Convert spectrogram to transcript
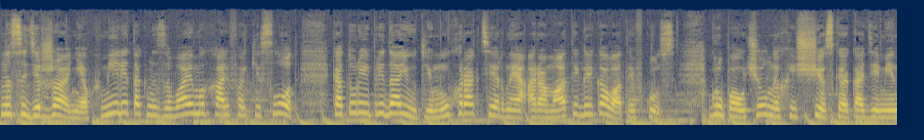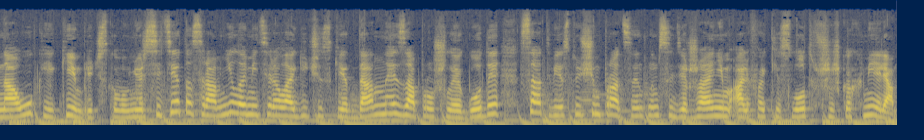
на содержание в хмеле так называемых альфа-кислот, которые придают ему характерные ароматы и горьковатый вкус. Группа ученых из Чешской академии наук и Кембриджского университета сравнила метеорологические данные за прошлые годы с соответствующим процентным содержанием альфа-кислот в шишках хмеля,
